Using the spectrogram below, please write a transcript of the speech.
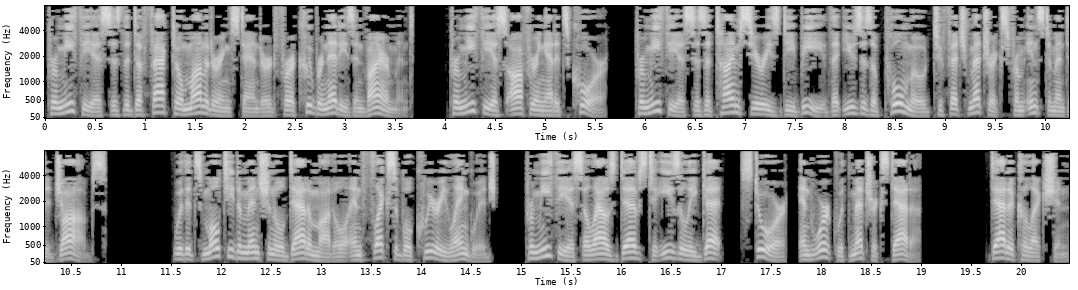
Prometheus is the de facto monitoring standard for a Kubernetes environment. Prometheus offering at its core, Prometheus is a time series DB that uses a pull mode to fetch metrics from instrumented jobs. With its multidimensional data model and flexible query language, Prometheus allows devs to easily get, store, and work with metrics data. Data collection.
